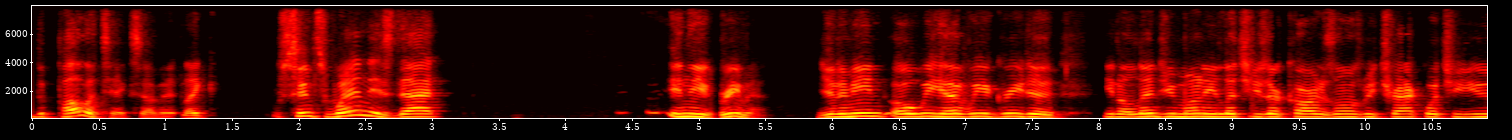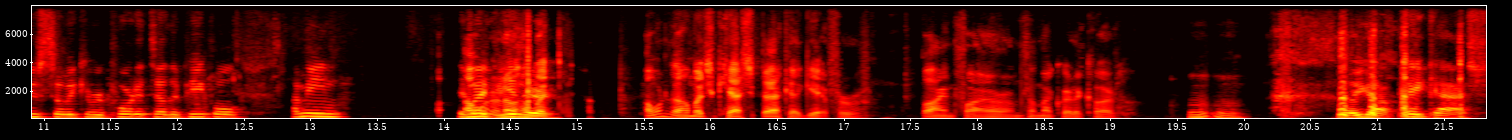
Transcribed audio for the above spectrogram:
the politics of it. Like, since when is that in the agreement? You know what I mean? Oh, we have, we agree to, you know, lend you money, let you use our card as long as we track what you use so we can report it to other people. I mean, it I might be in there. much. I want to know how much cash back I get for buying firearms on my credit card. Mm-mm. No, you got to pay cash.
